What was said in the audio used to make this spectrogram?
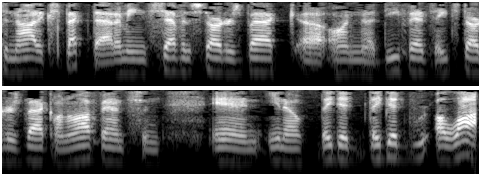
to not expect that. I mean, seven starters back uh, on uh, defense, eight starters back on offense, and and you know they did they did a lot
